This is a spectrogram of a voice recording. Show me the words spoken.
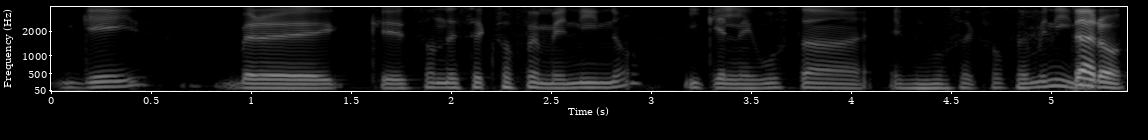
gays que son de sexo femenino y que les gusta el mismo sexo femenino. claro.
